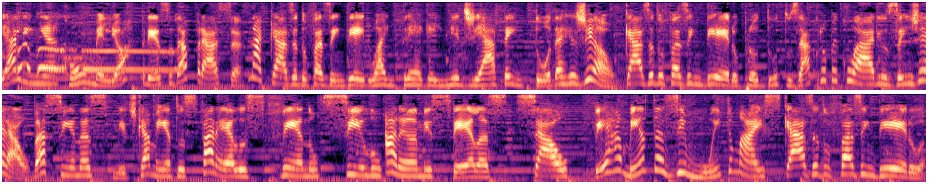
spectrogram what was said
galinha, com o melhor preço da praça. Na Casa do Fazendeiro, a entrega é imediata em toda a região. Casa do Fazendeiro, produtos agropecuários em geral, vacinas, medicamentos, farelos, feno, silo, arames, telas, sal, ferramentas e muito mais. Casa do Fazendeiro,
